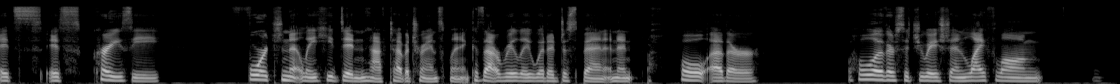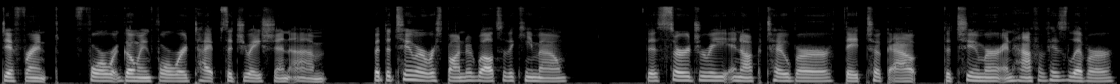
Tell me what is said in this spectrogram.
it's it's crazy. Fortunately he didn't have to have a transplant because that really would have just been an, a whole other whole other situation lifelong different forward going forward type situation. Um but the tumor responded well to the chemo the surgery in october they took out the tumor and half of his liver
